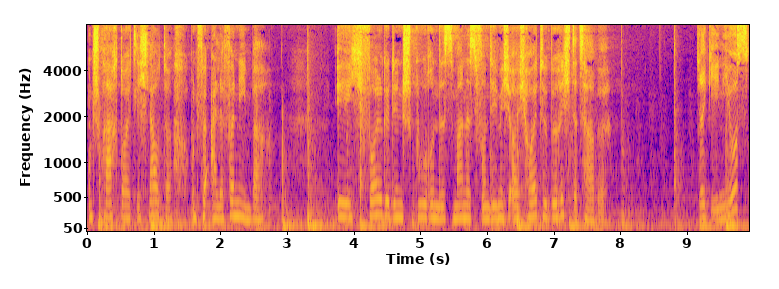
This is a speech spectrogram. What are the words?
und sprach deutlich lauter und für alle vernehmbar. Ich folge den Spuren des Mannes, von dem ich euch heute berichtet habe. Reginius?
